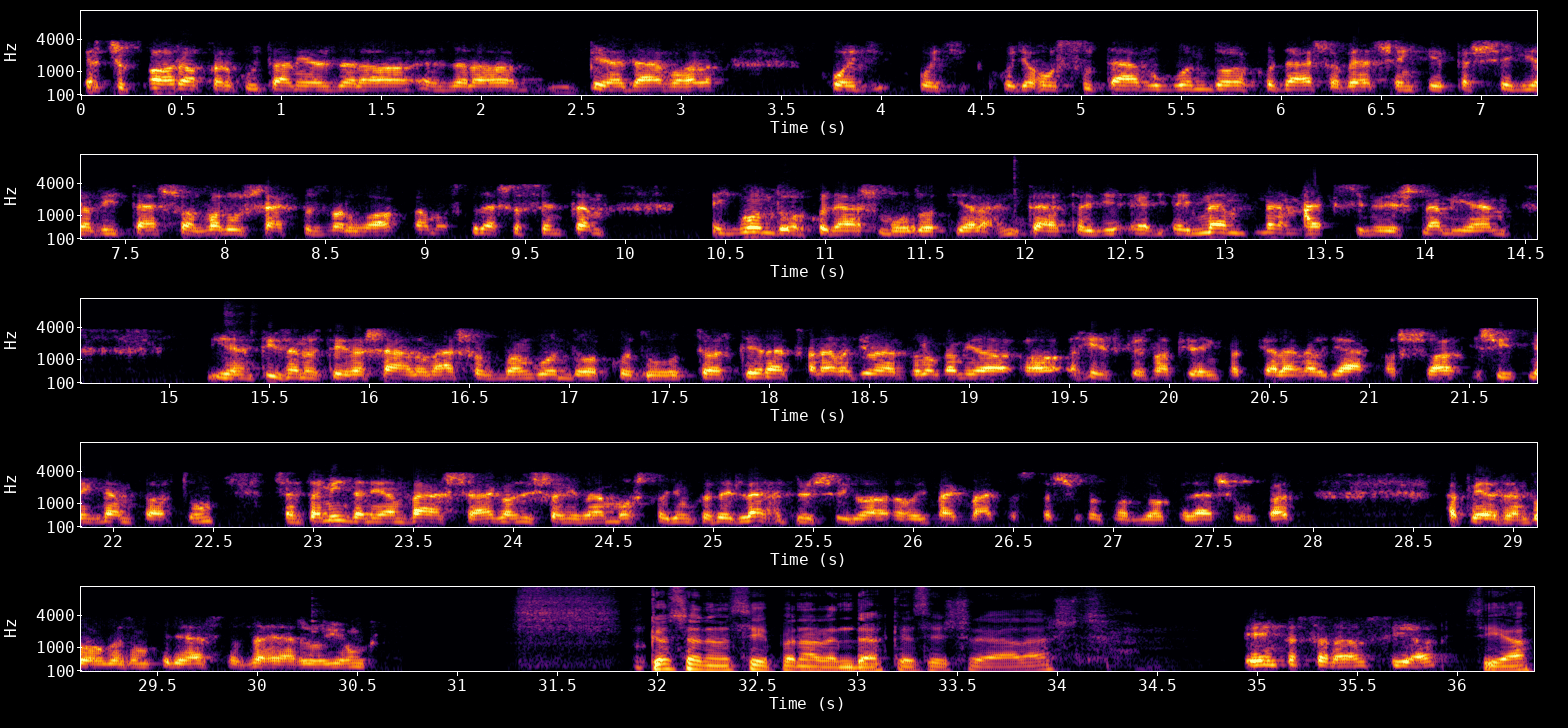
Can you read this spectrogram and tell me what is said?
Ezt csak arra akarok utalni ezzel a, ezzel a példával, hogy, hogy, hogy a hosszú távú gondolkodás, a versenyképesség javítása, a valósághoz való alkalmazkodás, szerintem egy gondolkodásmódot jelent. Tehát egy, egy, egy nem, nem megszínű és nem ilyen, ilyen 15 éves állomásokban gondolkodó történet, hanem egy olyan dolog, ami a, a, a hétköznapjainkat kellene, hogy áthassa, és itt még nem tartunk. Szerintem minden ilyen válság, az is, amiben most vagyunk, az egy lehetőség arra, hogy megváltoztassuk a gondolkodásunkat. Hát mi ezen dolgozunk, hogy ezt hozzájáruljunk. Köszönöm szépen a rendelkezésre állást. Én köszönöm, szia! Szia!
